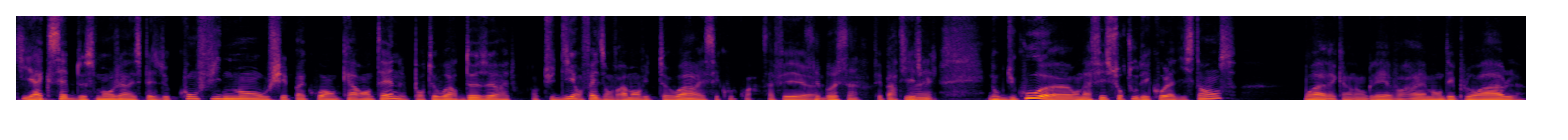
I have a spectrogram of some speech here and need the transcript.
qui acceptent de se manger un espèce de confinement ou je sais pas quoi en quarantaine pour te voir deux heures et tout. Donc tu te dis, en fait, ils ont vraiment envie de te voir et c'est cool, quoi. Ça fait, euh, C'est beau ça. fait partie des Ouais. trucs. Donc du coup, euh, on a fait surtout des calls à distance. Moi, avec un anglais vraiment déplorable,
